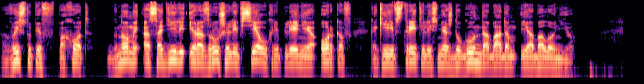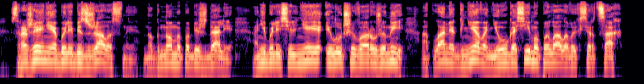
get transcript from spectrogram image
Выступив в поход, гномы осадили и разрушили все укрепления орков, какие встретились между Гундабадом и Оболонью. Сражения были безжалостны, но гномы побеждали. Они были сильнее и лучше вооружены, а пламя гнева неугасимо пылало в их сердцах,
